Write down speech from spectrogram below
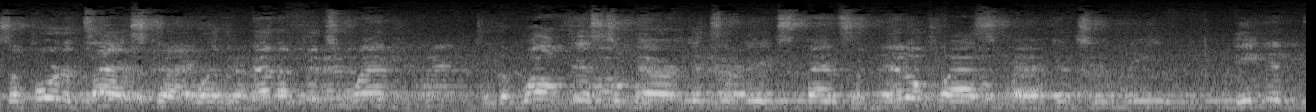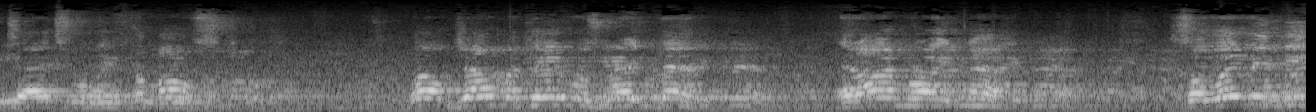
support a tax cut where the benefits went to the wealthiest Americans at the expense of middle-class Americans who needed tax relief the most. Well, John McCain was right then, and I'm right now. So let me be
